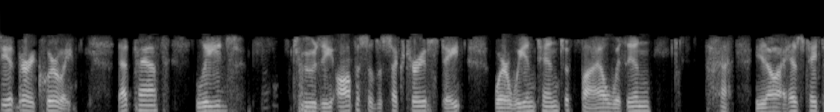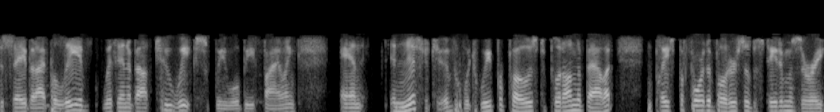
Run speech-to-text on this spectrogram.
see it very clearly. That path leads to the office of the secretary of state where we intend to file within you know i hesitate to say but i believe within about two weeks we will be filing an initiative, which we propose to put on the ballot and place before the voters of the state of Missouri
